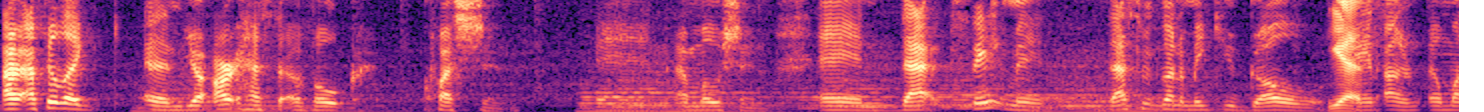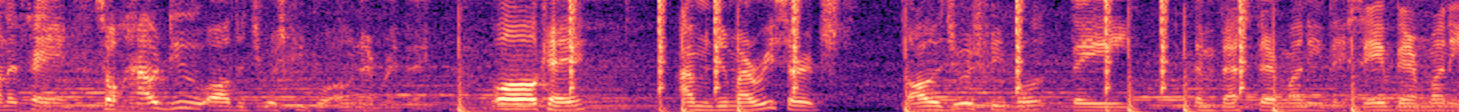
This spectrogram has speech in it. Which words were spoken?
I, I feel like, and your art has to evoke question and emotion, and that statement that's going to make you go. Yes. And, and want to say, so how do all the Jewish people own everything? Well, okay, I'm gonna do my research. All the Jewish people, they invest their money, they save their money,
